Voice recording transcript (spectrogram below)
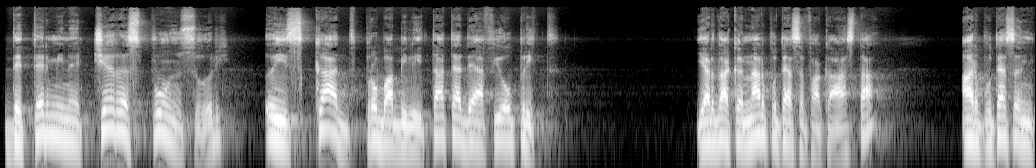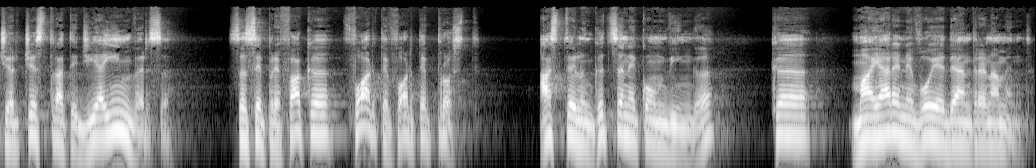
determine ce răspunsuri îi scad probabilitatea de a fi oprit. Iar dacă n-ar putea să facă asta, ar putea să încerce strategia inversă, să se prefacă foarte, foarte prost, astfel încât să ne convingă că mai are nevoie de antrenament.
